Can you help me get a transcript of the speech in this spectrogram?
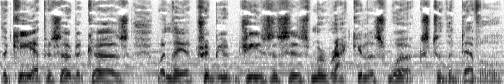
The key episode occurs when they attribute Jesus' miraculous works to the devil.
